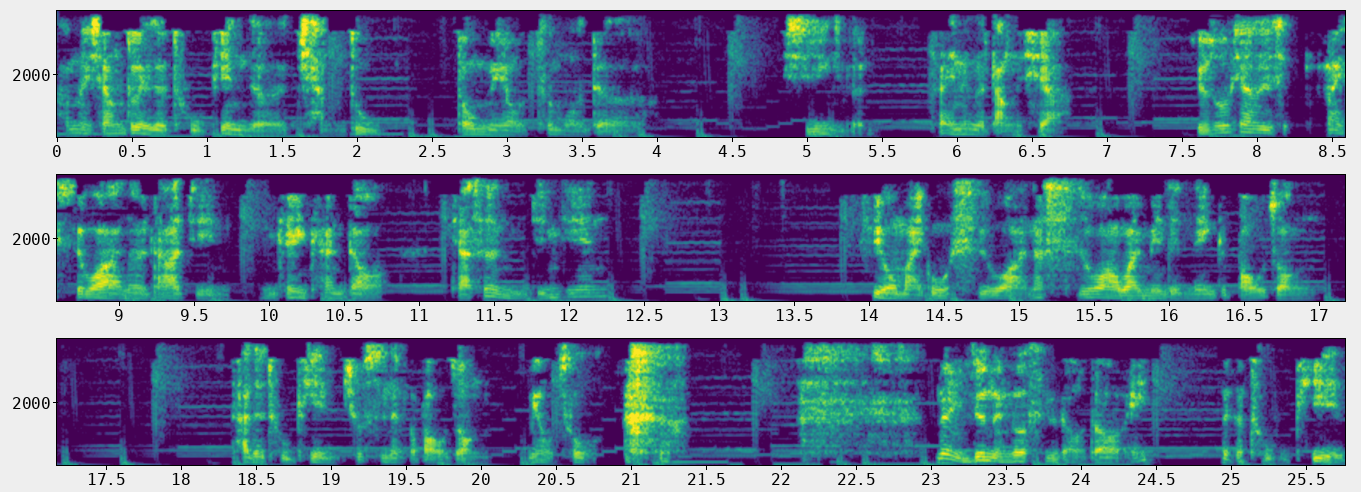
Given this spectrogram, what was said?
他们相对的图片的强度都没有这么的吸引人，在那个当下，比如说像是卖丝袜的那个大姐，你可以看到，假设你今天是有买过丝袜，那丝袜外面的那个包装，它的图片就是那个包装，没有错，那你就能够思考到，哎，那个图片。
